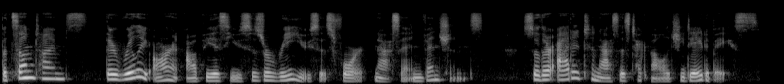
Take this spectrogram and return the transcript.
But sometimes there really aren't obvious uses or reuses for NASA inventions, so they're added to NASA's technology database.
